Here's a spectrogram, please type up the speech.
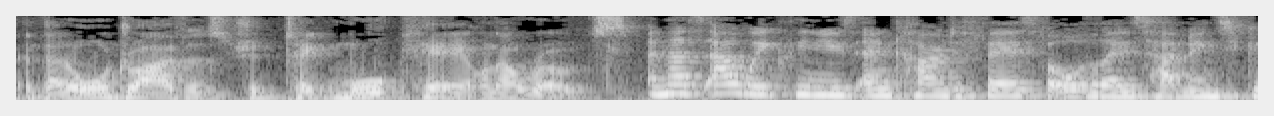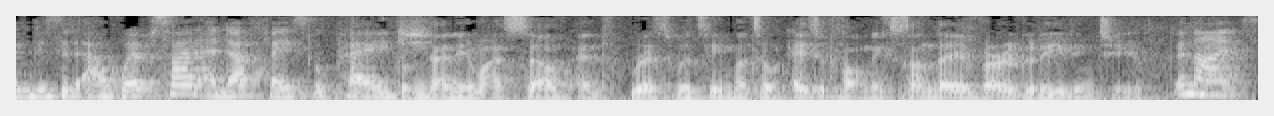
and that all drivers should take more care on our roads. And that's our weekly news and current affairs. For all the latest happenings, you can visit our website and our Facebook page. From Daniel, myself, and the rest of the team until 8 o'clock next Sunday, a very good evening to you. Good night.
